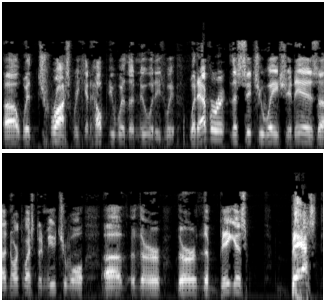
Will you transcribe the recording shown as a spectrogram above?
uh, with trust. We can help you with annuities. We, whatever the situation is, uh, Northwestern Mutual, uh, they're they're the biggest, best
